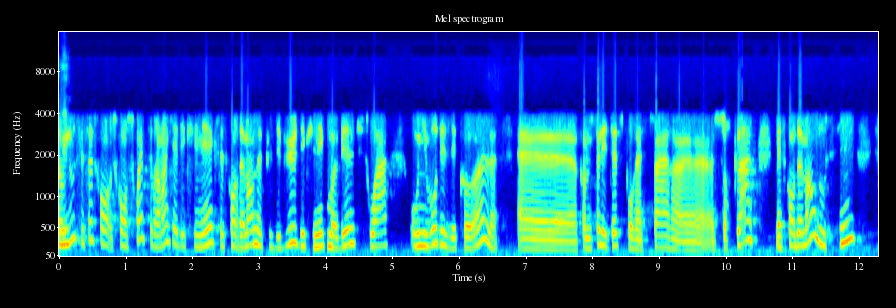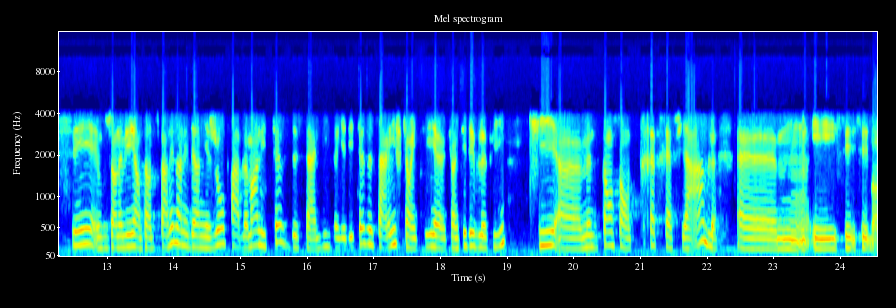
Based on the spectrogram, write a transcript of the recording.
Donc nous, c'est ça ce qu'on ce qu'on souhaite, c'est vraiment qu'il y ait des cliniques, c'est ce qu'on demande depuis le début, des cliniques mobiles qui soient au niveau des écoles. Euh, comme ça, les tests pourraient se faire euh, sur place. Mais ce qu'on demande aussi, c'est, vous en avez entendu parler dans les derniers jours, probablement les tests de salive. Il y a des tests de salive qui ont été euh, qui ont été développés qui, euh, me dit-on, sont très, très fiables. Euh, et c'est, bon,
